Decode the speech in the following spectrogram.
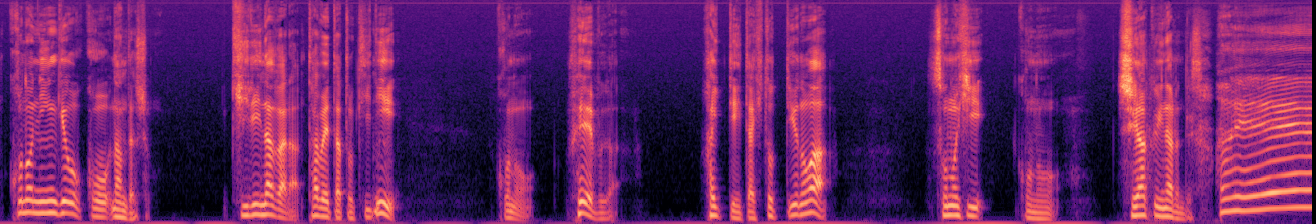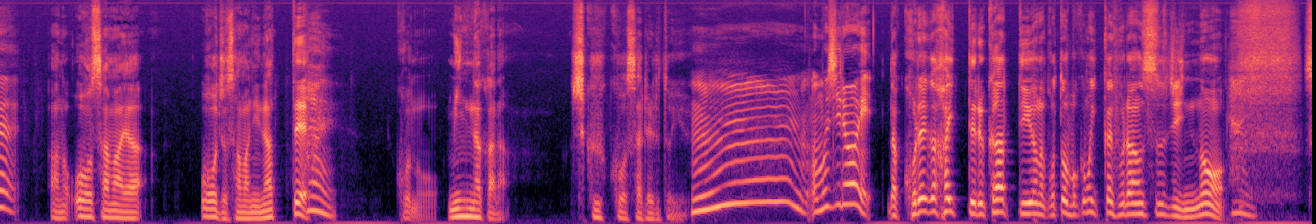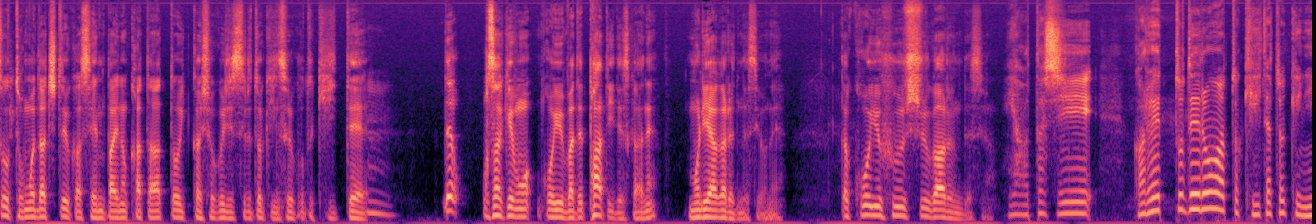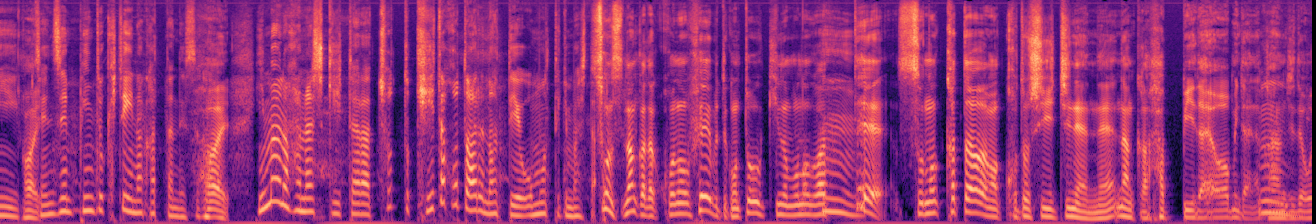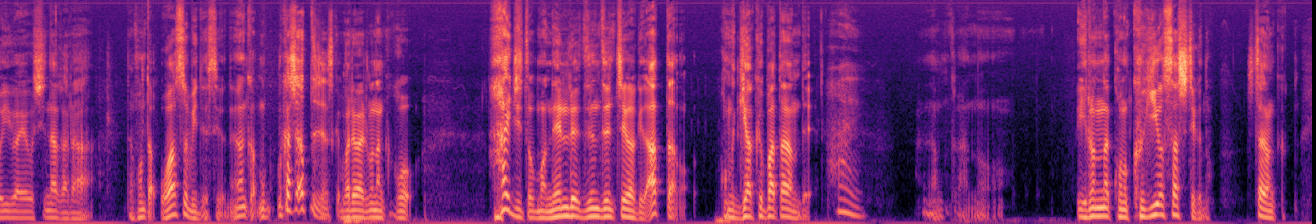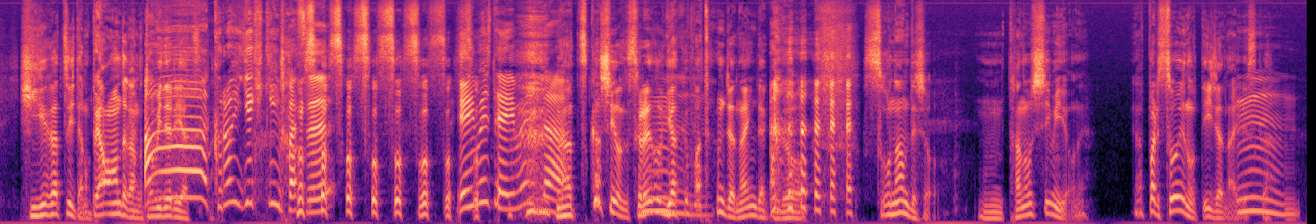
この人形をこうなんだでしょう切りながら食べた時にこのフェーブが入っていた人っていうのはその日この主役になるんですあの王様や王女様になって、はいこのみんなから祝福をされるという。うーん面白い、だこれが入ってるかっていうようなことを僕も一回フランス人のはい。そう友達というか先輩の方と一回食事する時にそういうこと聞いて、うん。でお酒もこういう場でパーティーですからね。盛り上がるんですよね。だこういう風習があるんですよ。いや私ガレット・デ・ロワと聞いた時にはい。全然ピンときていなかったんですが、はい。今の話聞いたらちょっと聞いたことあるなって思ってきました。そうです。なんかだからこのフェーブってこの陶器のものがあって、その方はまあ今年1年ねなんかハッピーだよみたいな感じでお祝いをしながら、だから本当はお遊びですよね。なんかむ昔あったじゃないですか。我々もなんかこうハイジとまあ年齢全然違うけどあったの。この逆パターンで。はい。なんかあのいろんなこの釘を刺していくの。そしたらなんかひげがついたの。ビョーンとか飛び出るやあー黒い激金髪つそうそうそうそうそうそう。やりましたやりました。懐かしいよね。それの逆パターンじゃないんだけど、そうなんでしょう、うん、楽しみよね。やっぱりそういうのっていいじゃないですか、うん。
